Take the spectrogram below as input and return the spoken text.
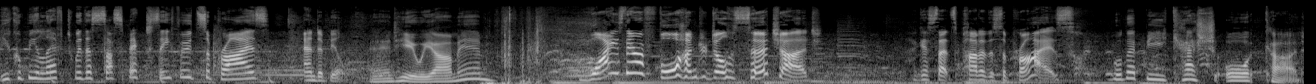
you could be left with a suspect seafood surprise and a bill. And here we are, ma'am. Why is there a $400 surcharge? I guess that's part of the surprise. Will that be cash or card?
